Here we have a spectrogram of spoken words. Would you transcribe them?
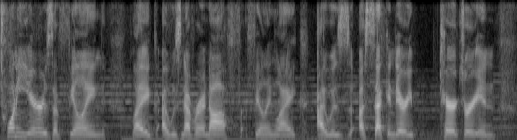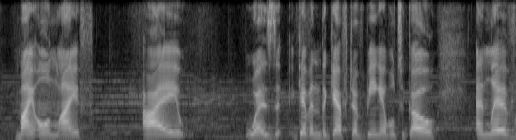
20 years of feeling like I was never enough, feeling like I was a secondary character in my own life, I was given the gift of being able to go and live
